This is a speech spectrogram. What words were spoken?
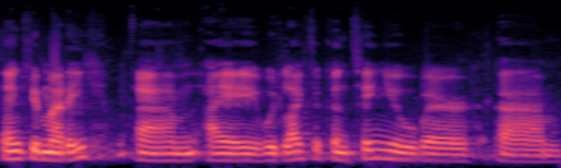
Thank you, Marie. Um, I would like to continue where um,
